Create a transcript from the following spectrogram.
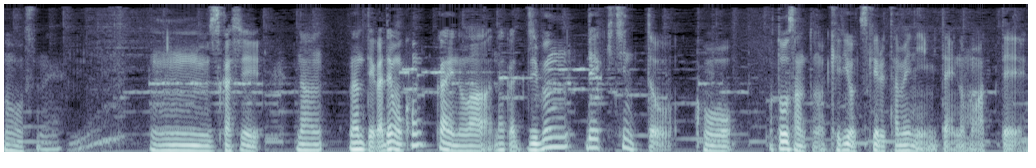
そうですね。うーん、難しい。なん、なんていうか、でも今回のは、なんか自分できちんと、こう、お父さんとのケリをつけるために、みたいのもあって、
